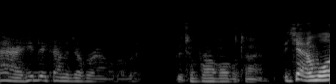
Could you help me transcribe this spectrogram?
All right, he did kind of jump around a little bit. They jump around all the time. Yeah, and well,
